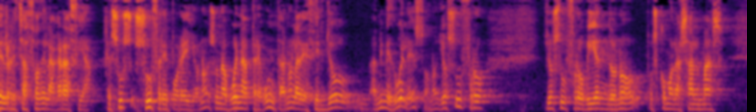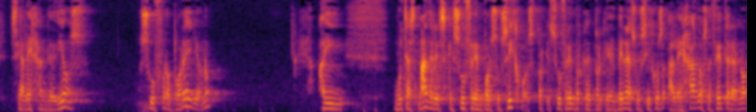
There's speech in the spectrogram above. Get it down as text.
el rechazo de la gracia. Jesús sufre por ello, ¿no? Es una buena pregunta, ¿no? La de decir, yo, a mí me duele eso, ¿no? Yo sufro, yo sufro viendo, ¿no? Pues cómo las almas se alejan de Dios. Sufro por ello, ¿no? Hay muchas madres que sufren por sus hijos, porque sufren porque, porque ven a sus hijos alejados, etcétera, ¿no?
